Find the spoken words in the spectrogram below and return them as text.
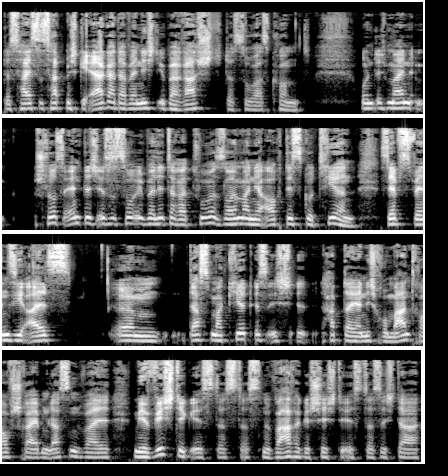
Das heißt, es hat mich geärgert, aber nicht überrascht, dass sowas kommt. Und ich meine, schlussendlich ist es so, über Literatur soll man ja auch diskutieren, selbst wenn sie als ähm, das markiert ist. Ich äh, habe da ja nicht Roman draufschreiben lassen, weil mir wichtig ist, dass das eine wahre Geschichte ist, dass ich da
